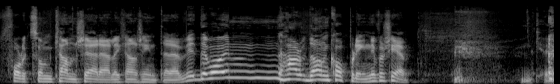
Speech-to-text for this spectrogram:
folk som kanske är det eller kanske inte är det. Det var en halvdan koppling, ni får se. Okej.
